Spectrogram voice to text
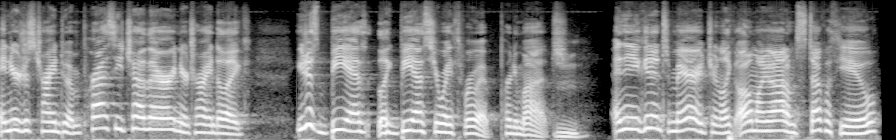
and you're just trying to impress each other, and you're trying to like, you just BS like BS your way through it pretty much, Mm. and then you get into marriage, you're like, oh my god, I'm stuck with you.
